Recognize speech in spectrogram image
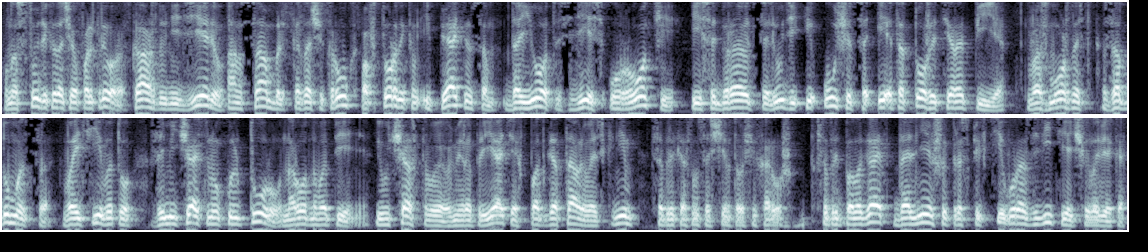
у нас студия казачьего фольклора. Каждую неделю ансамбль «Казачий круг» по вторникам и пятницам дает здесь уроки, и собираются люди и учатся, и это тоже терапия возможность задуматься, войти в эту замечательную культуру народного пения и, участвуя в мероприятиях, подготавливаясь к ним, соприкоснуться с чем-то очень хорошим, что предполагает дальнейшую перспективу развития человека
